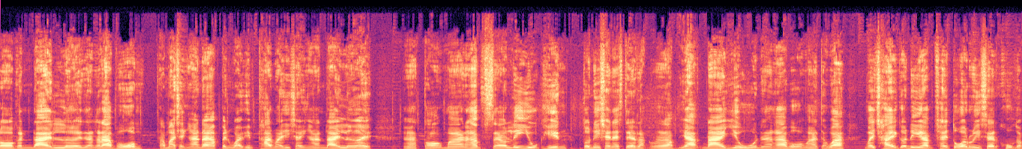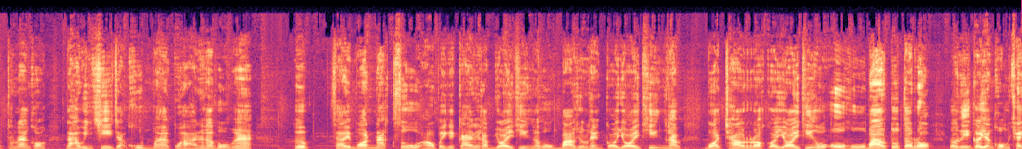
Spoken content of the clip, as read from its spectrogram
รอกันได้เลยนะครับผมสามารถใช้งานได้ครับเป็นไหวพริบธาตุไม้ที่ใช้งานได้เลยอะต่อมานะครับแซลลี่ยุคหิน ตัวนี้ใช้ในสเตจหลักระดับยากได้อยู่นะครับผมอะแต่ว่าไม่ใช้ก็ดีครับ ใช้ตัวรีเซ็ตคู่กับทางด้านของดาวินชีจะคุ้มมากกว่านะครับผมอะฮึบ ไซมอนนักสู้เอาไปไกลๆเลยครับ ย่อยทิ้งครับผมบาวช่วงแข่งก็ย่อยทิ้งครับบอสชาวร็อกก็ย่อยทิ้งครับผมโอ้โหบาวตัวตลกตัวนี้ก็ยังคงใช้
